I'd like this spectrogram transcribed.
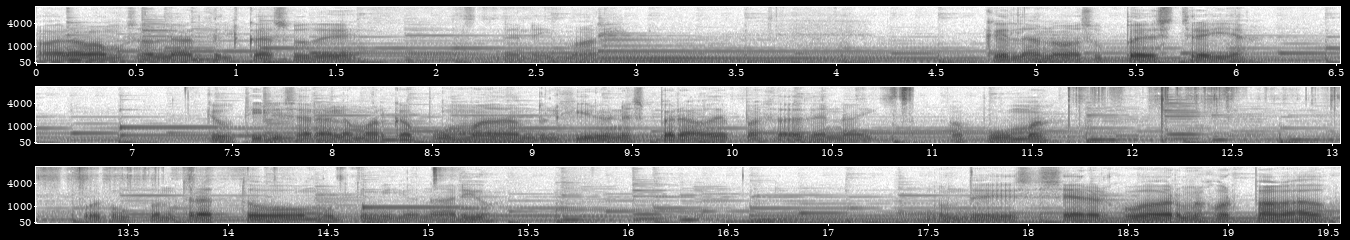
Ahora vamos a hablar del caso de, de Neymar, que es la nueva superestrella que utilizará la marca Puma dando el giro inesperado de pasar de Nike a Puma por un contrato multimillonario donde ese será el jugador mejor pagado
